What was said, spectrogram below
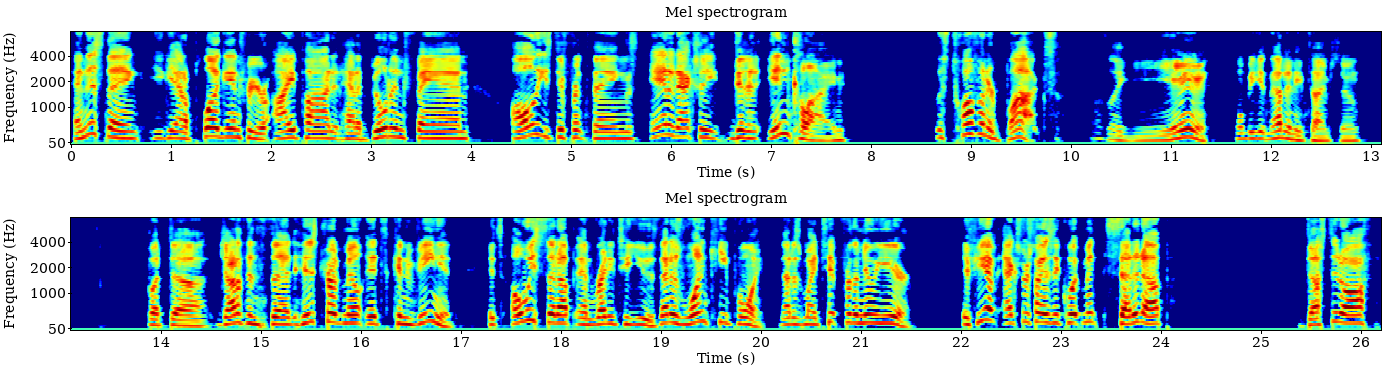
And this thing, you got a plug in for your iPod. It had a built in fan, all these different things, and it actually did an incline. It was 1200 bucks. I was like, yeah, won't be getting that anytime soon. But uh, Jonathan said his treadmill, it's convenient. It's always set up and ready to use. That is one key point. That is my tip for the new year. If you have exercise equipment, set it up, dust it off,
